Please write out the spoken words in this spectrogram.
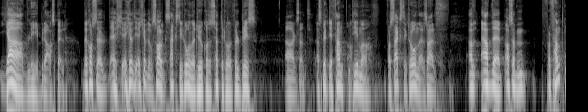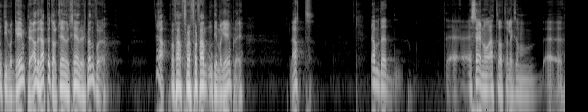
Jævlig bra spill. Det koster, jeg kjøpte for salg 60 kroner, jeg tror det koster 70 kroner full pris. Ja, ikke sant? Jeg spilte i 15 timer for 60 kroner. Så jeg, jeg hadde, altså, for 15 timer gameplay, jeg hadde rett betalt 300, 300 spenn for det. Ja. For, for, for 15 timer gameplay. Lett. Ja, men det, det Jeg ser nå etter at jeg liksom uh,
